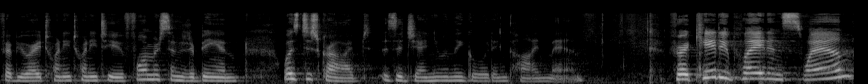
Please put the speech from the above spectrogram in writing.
February 2022, former Senator Beahan was described as a genuinely good and kind man. For a kid who played and swam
